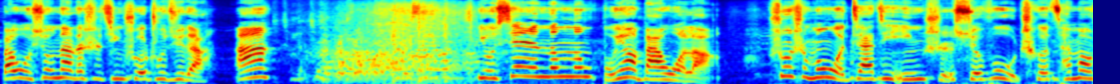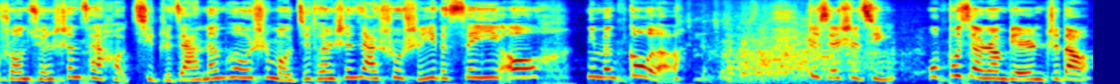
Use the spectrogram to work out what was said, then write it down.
把我胸大的事情说出去的啊！有些人能不能不要扒我了？说什么我家境殷实，学富五车，才貌双全，身材好，气质佳，男朋友是某集团身价数十亿的 CEO，你们够了！这些事情我不想让别人知道。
